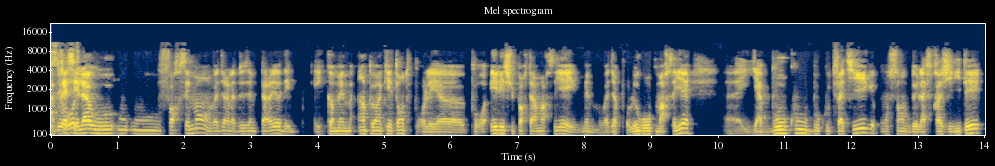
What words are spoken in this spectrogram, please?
après, 2-0. c'est là où, où, où forcément, on va dire, la deuxième période est, est quand même un peu inquiétante pour les, euh, pour et les supporters marseillais et même, on va dire, pour le groupe marseillais. Euh, il y a beaucoup, beaucoup de fatigue. On sent de la fragilité,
